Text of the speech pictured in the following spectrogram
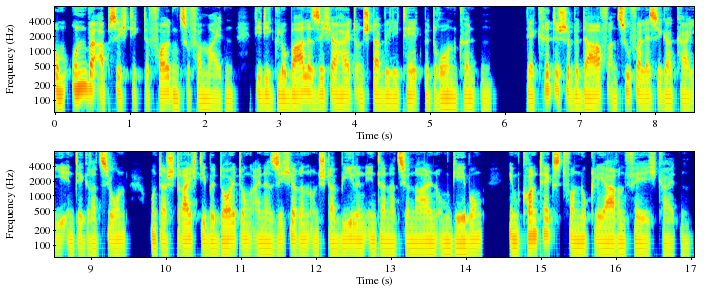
um unbeabsichtigte Folgen zu vermeiden, die die globale Sicherheit und Stabilität bedrohen könnten. Der kritische Bedarf an zuverlässiger KI-Integration unterstreicht die Bedeutung einer sicheren und stabilen internationalen Umgebung im Kontext von nuklearen Fähigkeiten.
